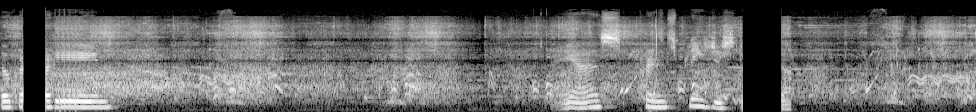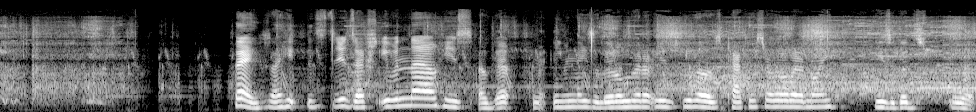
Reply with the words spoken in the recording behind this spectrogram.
Go cracking. Yes, Prince, please just. Thanks. I this dude's actually, even though he's a good, even though he's a little bit, he's, even though his tactics are a little bit annoying, he's a good sport.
